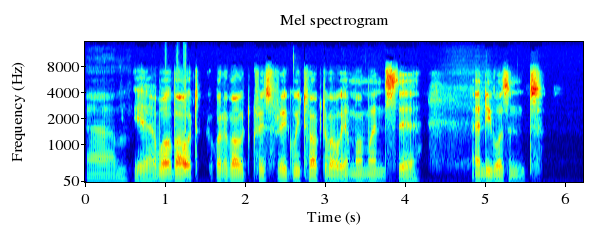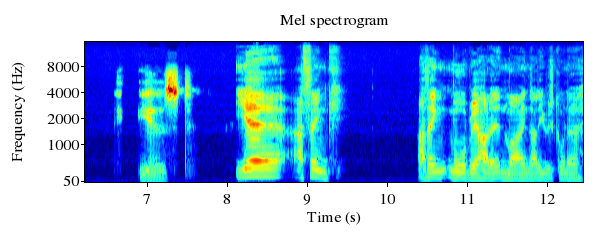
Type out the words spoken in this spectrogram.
Um, Yeah. What about what about Chris Rigg? We talked about him on Wednesday, and he wasn't used. Yeah, I think I think Mowbray had it in mind that he was going to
